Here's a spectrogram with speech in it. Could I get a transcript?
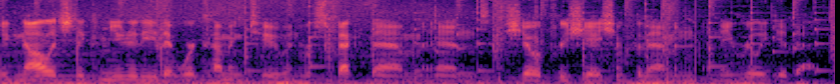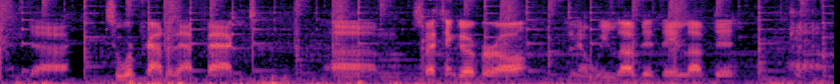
acknowledge the community that we're coming to and respect them and show appreciation for them and, and they really did that. And uh, so we're proud of that fact. Um, so i think overall you know we loved it they loved it. Um,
